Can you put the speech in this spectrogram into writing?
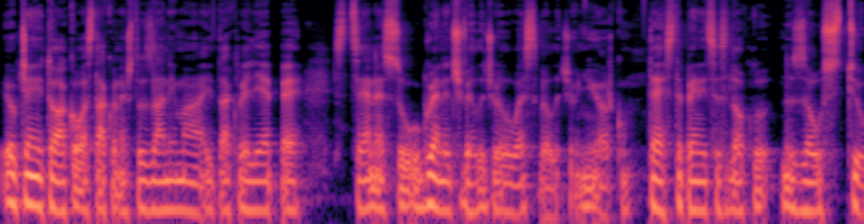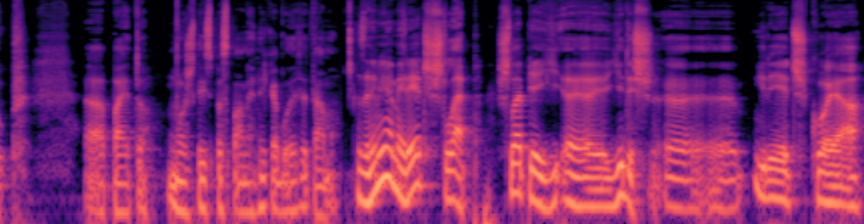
i općenito ako vas tako nešto zanima i takve lijepe scene su u Greenwich Village ili West Village u New Yorku. Te stepenice se doklu zovu Stoop pa eto, možete ispast pametni kad budete tamo. Zanimljiva mi je riječ šlep. Šlep je e, jidiš e, riječ koja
